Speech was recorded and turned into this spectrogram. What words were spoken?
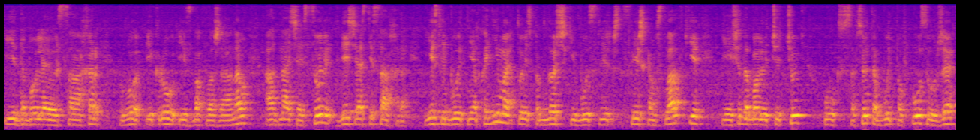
и добавляю сахар в икру из баклажанов. Одна часть соли, две части сахара. Если будет необходимо, то есть помидорчики будут слишком сладкие, я еще добавлю чуть-чуть уксуса. Все это будет по вкусу уже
